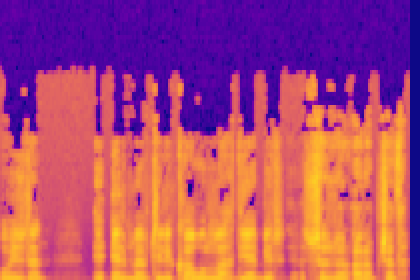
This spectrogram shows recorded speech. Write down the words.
O yüzden e, el mevti likaullah diye bir söz var Arapçada.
